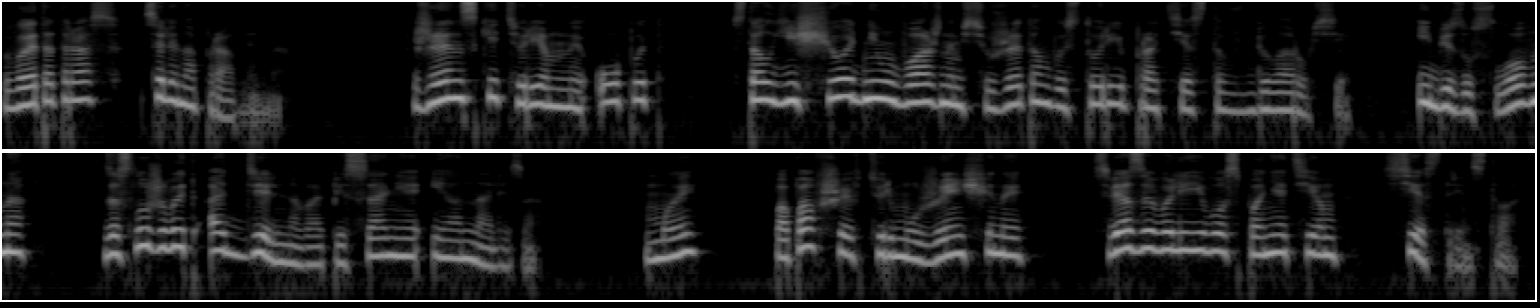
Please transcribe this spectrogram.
В этот раз целенаправленно. Женский тюремный опыт стал еще одним важным сюжетом в истории протестов в Беларуси и, безусловно, заслуживает отдельного описания и анализа. Мы, попавшие в тюрьму женщины, связывали его с понятием сестринства –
